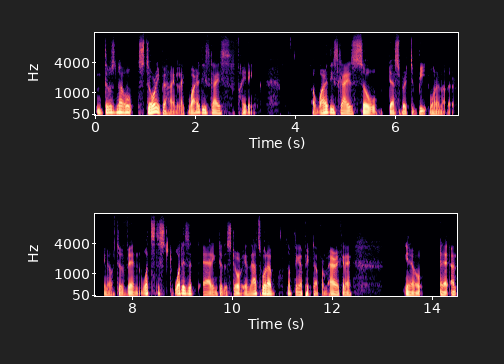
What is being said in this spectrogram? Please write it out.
there was no story behind it. Like why are these guys fighting? Uh, why are these guys so desperate to beat one another you know to Vin. what's this what is it adding to the story and that's what I something I picked up from Eric and I you know and, and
